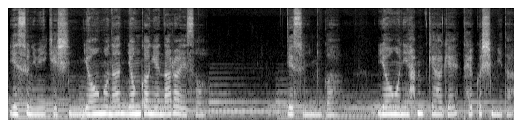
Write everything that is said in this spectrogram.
예수님이 계신 영원한 영광의 나라에서 예수님과 영원히 함께하게 될 것입니다.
